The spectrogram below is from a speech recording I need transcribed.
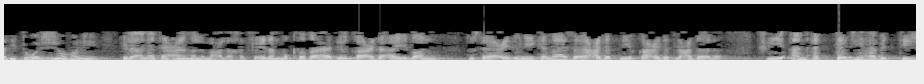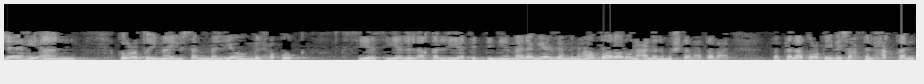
هذه توجهني إلى أن أتعامل مع الآخر فإذا مقتضى هذه القاعدة أيضا تساعدني كما ساعدتني قاعدة العدالة في أن أتجه باتجاه أن أعطي ما يسمى اليوم بالحقوق السياسية للأقليات الدينية ما لم يلزم منها ضرر على المجتمع. طبعا فأنت لا تعطي لشخص حقا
